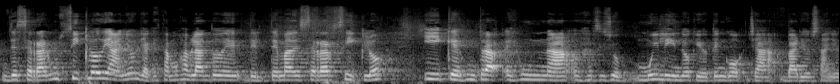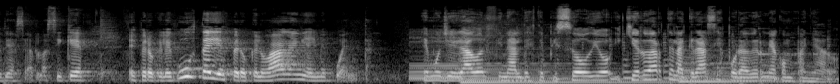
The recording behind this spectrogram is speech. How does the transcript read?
de cerrar un ciclo de año, ya que estamos hablando del tema de cerrar ciclo, y que es, un, es un ejercicio muy lindo que yo tengo ya varios años de hacerlo. Así que espero que les guste y espero que lo hagan y ahí me cuentan. Hemos llegado al final de este episodio y quiero darte las gracias por haberme acompañado.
